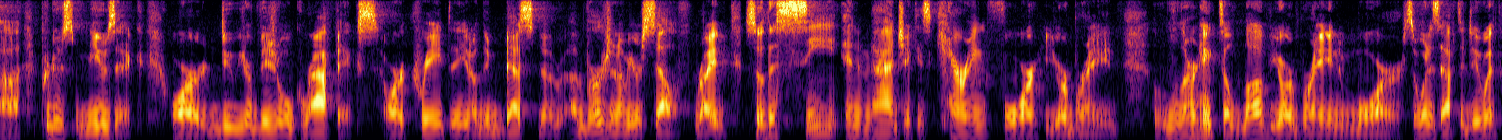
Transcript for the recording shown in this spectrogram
uh, produce music or do your visual graphics or create you know the best uh, version of yourself, right? So the C in magic is caring for your brain, learning to love your brain more. So what does that have to do with?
